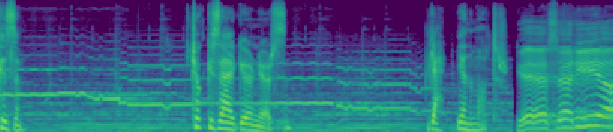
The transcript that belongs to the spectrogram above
Kızım. Çok güzel görünüyorsun. Gel yanıma otur. Keseriya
